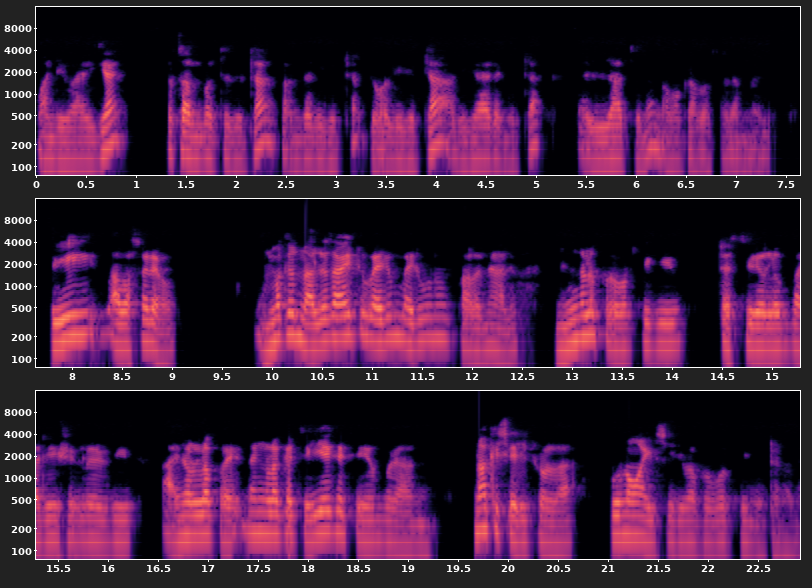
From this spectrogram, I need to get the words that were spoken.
വണ്ടി വാങ്ങിക്കാൻ സമ്പത്ത് കിട്ടുക സന്തതി കിട്ടുക ജോലി കിട്ടുക അധികാരം കിട്ടുക എല്ലാത്തിനും നമുക്ക് അവസരം നൽകും. ഈ അവസരം നമുക്ക് നല്ലതായിട്ട് വരും വരുമെന്ന് പറഞ്ഞാലും നിങ്ങൾ പ്രവർത്തിക്കുകയും ടെസ്റ്റുകളും പരീക്ഷകളും എഴുതിയും അതിനുള്ള പ്രയത്നങ്ങളൊക്കെ ചെയ്യുകയൊക്കെ ചെയ്യുമ്പോഴാണ് നമുക്ക് ശരിക്കുള്ള ഗുണമായി ശരിവ പ്രവൃത്തിയും കിട്ടുന്നത്.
